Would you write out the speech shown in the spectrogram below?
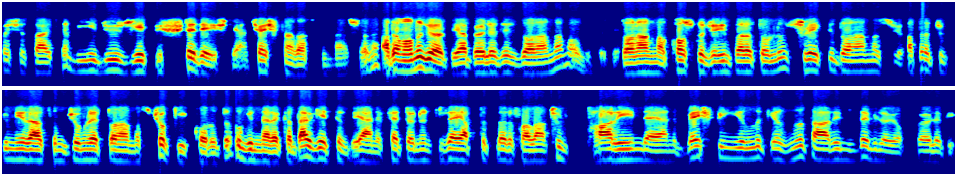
Paşa sayesinde 1773'te değişti yani Çeşme baskından sonra. Adam onu gördü ya böyle dedi donanma mı oldu dedi. Donanma koskoca imparatorluğun sürekli donanması yok. Atatürk'ün mirasını Cumhuriyet donanması çok iyi korudu. Bugünlere kadar getirdi. Yani FETÖ'nün size yaptıkları falan Türk tarihinde yani 5000 yıllık yazılı tarihimizde bile yok böyle bir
